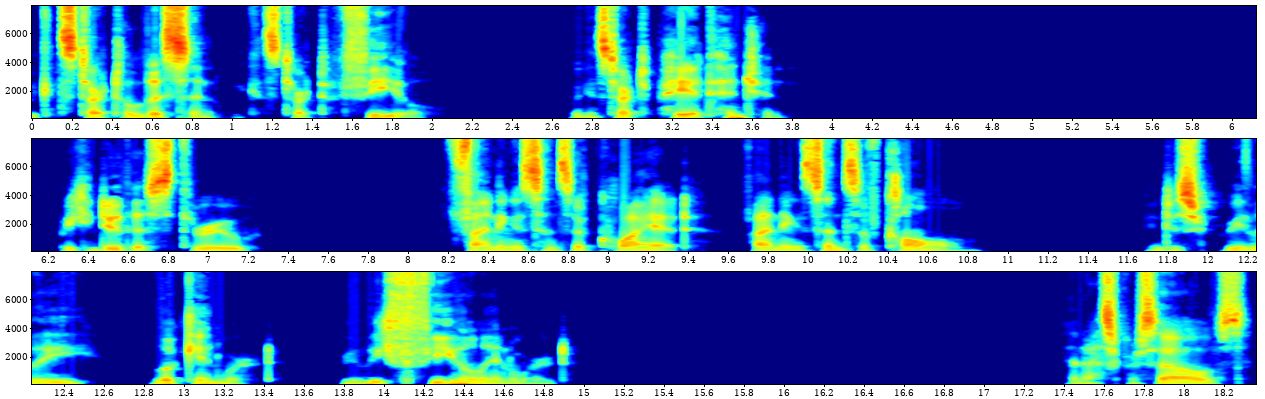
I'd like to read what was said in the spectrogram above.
we can start to listen, we can start to feel, we can start to pay attention. We can do this through finding a sense of quiet, finding a sense of calm, and just really look inward, really feel inward. And ask ourselves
